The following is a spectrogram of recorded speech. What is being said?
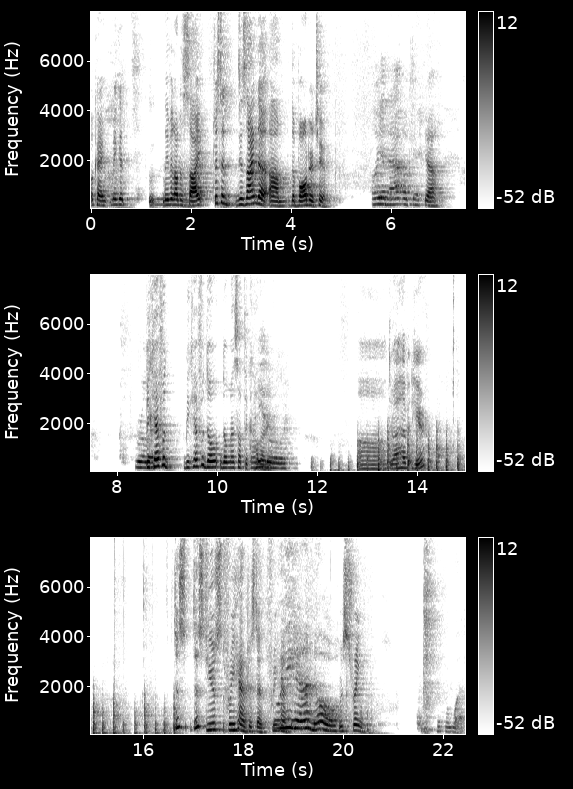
Okay, make it, leave it on the side. Trystan, design the um the border too. Oh yeah, that. Okay. Yeah. Ruler. Be careful. Be careful. Don't don't mess up the color. I need a ruler. Uh, do I have it here? Just just use free hand, Trystan. Free Free hand hand, no. with string. For what?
